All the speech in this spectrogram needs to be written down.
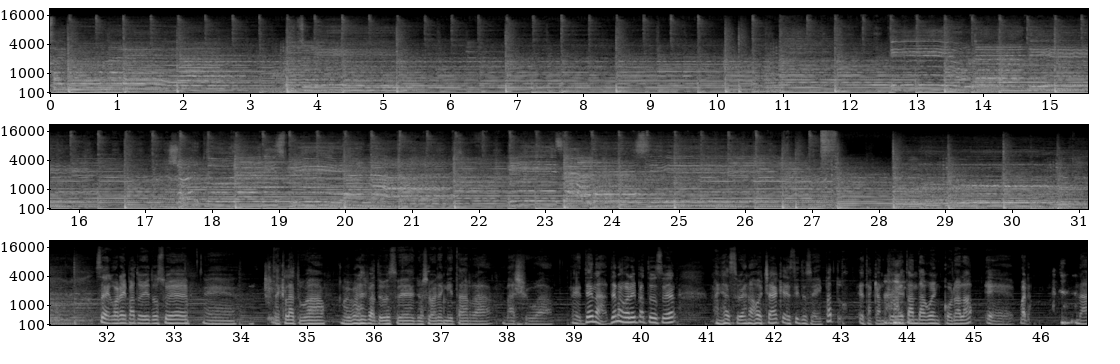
say no. Ze, gora ipatu dituzue, e, teklatua, gora ipatu dituzue, Josebaren gitarra, basua, e, dena, dena gora ipatu dituzue, baina zuen ahotsak ez dituzue ipatu. Eta kantunetan dagoen korala, e, bueno, da,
